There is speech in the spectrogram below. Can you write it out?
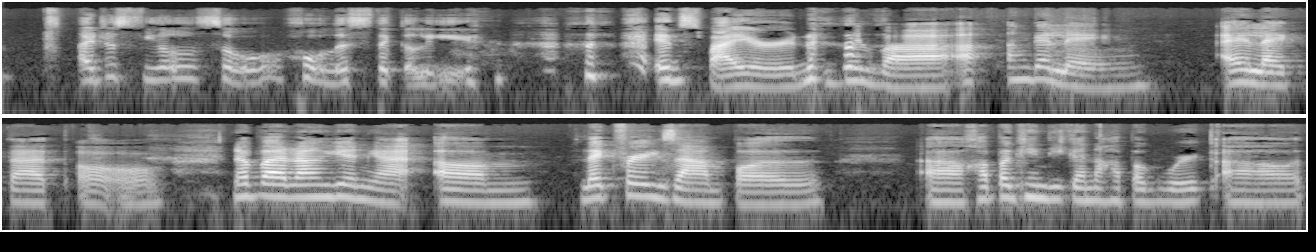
I just feel so holistically inspired. Diba? Ang galing. I like that. Oo. Na parang yun nga, um, like for example, ah, kapag hindi ka nakapag-workout,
